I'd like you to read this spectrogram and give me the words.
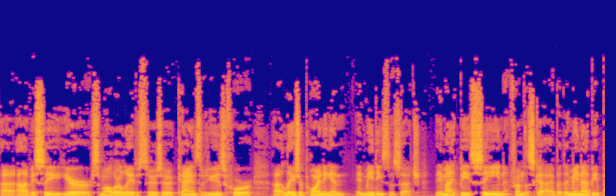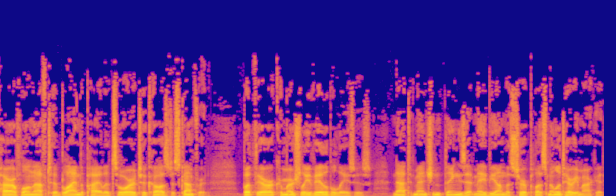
Uh, obviously, your smaller lasers are kinds that are used for uh, laser pointing in, in meetings and such. They might be seen from the sky, but they may not be powerful enough to blind the pilots or to cause discomfort. But there are commercially available lasers, not to mention things that may be on the surplus military market,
